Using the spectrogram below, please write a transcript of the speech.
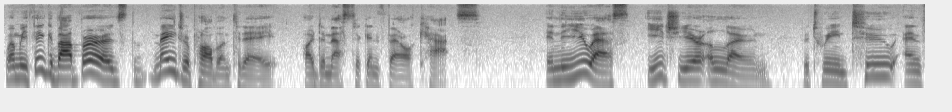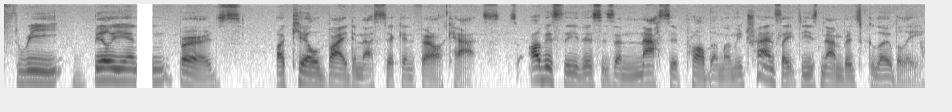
When we think about birds, the major problem today are domestic and feral cats. In the U.S., each year alone, between 2 and 3 billion birds are killed by domestic and feral cats. So obviously this is a massive problem when we translate these numbers globally.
